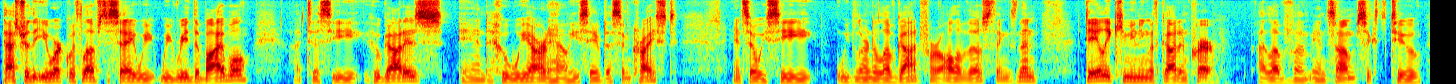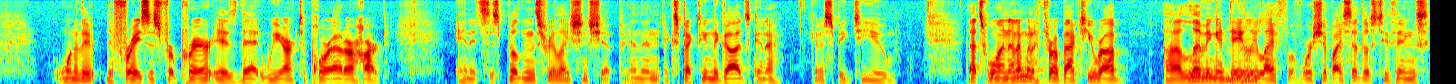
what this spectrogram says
pastor that you work with loves to say, we, we read the Bible uh, to see who God is and who we are and how He saved us in Christ. And so we see, we learn to love God for all of those things. And then daily communing with God in prayer. I love um, in Psalm 62, one of the, the phrases for prayer is that we are to pour out our heart. And it's just building this relationship and then expecting that God's going to going to speak to you. That's one. And I'm going to throw it back to you, Rob. Uh, living a daily life of worship. I said those two things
